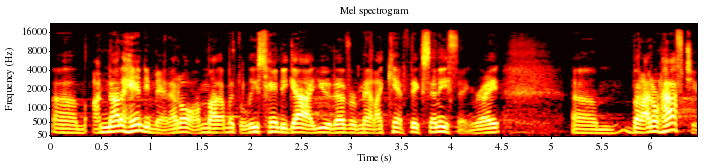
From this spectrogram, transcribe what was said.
Um, I'm not a handyman at all. I'm not I'm like the least handy guy you have ever met. I can't fix anything, right? Um, but I don't have to.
